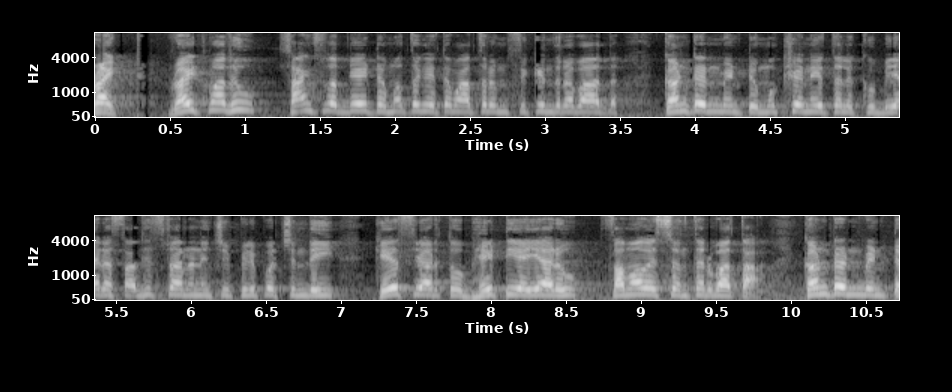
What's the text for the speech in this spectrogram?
Right right Madhu science update మొత్తంగా అయితే మాత్రం సికింద్రాబాద్ కంటైన్మెంట్ ముఖ్య నేతలకు బీఆర్ఎస్ అధిష్టానం నుంచి పిలుపొచ్చింది. కేసీఆర్తో భేటీ అయ్యారు. సమావేశం తర్వాత కంటైన్మెంట్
